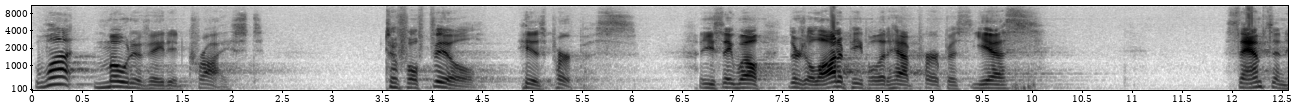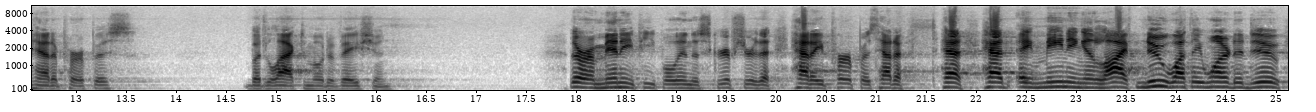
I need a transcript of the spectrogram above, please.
What motivated Christ to fulfill his purpose? And you say, well, there's a lot of people that have purpose. Yes. Samson had a purpose, but lacked motivation. There are many people in the scripture that had a purpose, had a, had, had a meaning in life, knew what they wanted to do.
